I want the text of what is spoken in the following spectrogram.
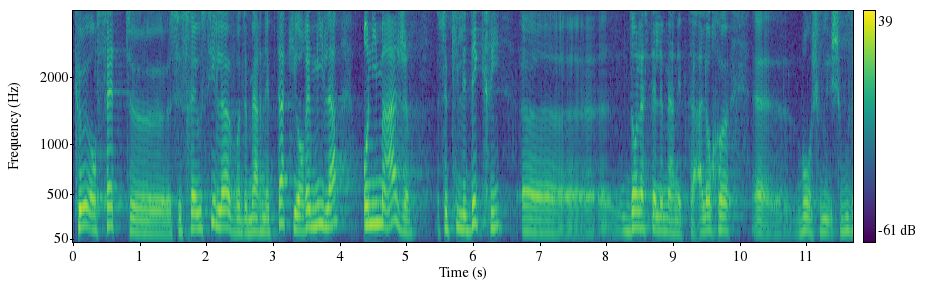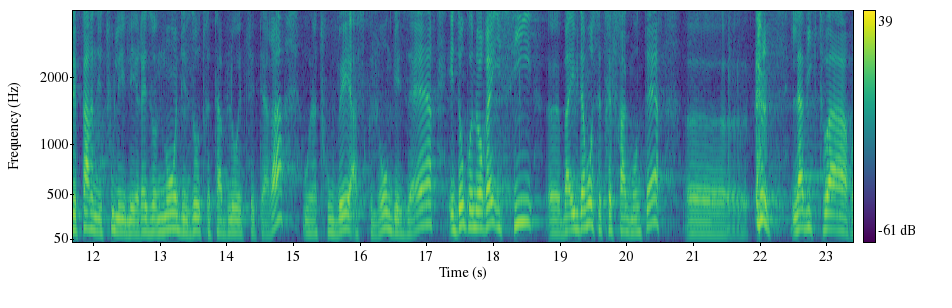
que en fait, ce serait aussi l'œuvre de Merneptah qui aurait mis là en image ce qu'il décrit euh, dans la stèle de Merneptah. Alors, euh, euh, bon, je, vous épargne tous les, raisonnements des autres tableaux, etc., où on a trouvé Askelon, Gezer, et donc on aurait ici, bah, évidemment c'est très fragmentaire, la victoire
